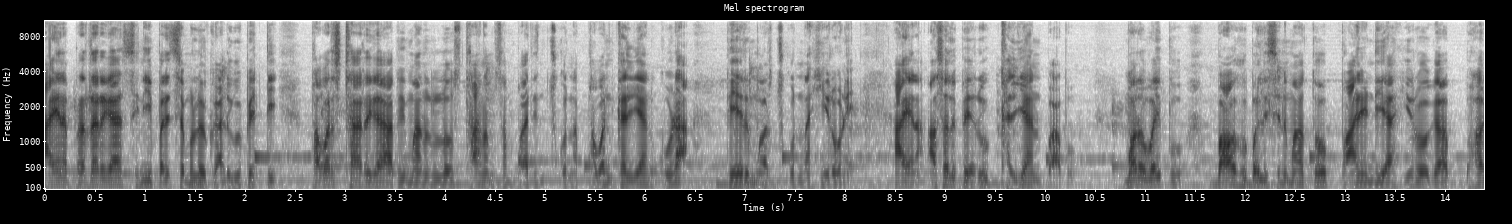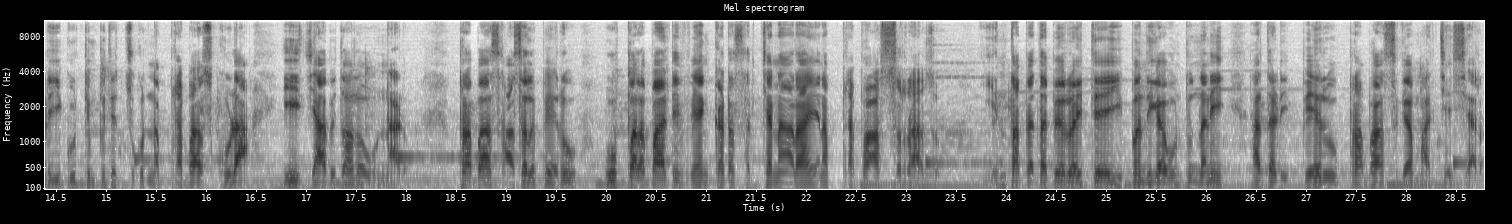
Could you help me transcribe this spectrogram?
ఆయన బ్రదర్గా సినీ పరిశ్రమలోకి అడుగుపెట్టి పవర్ స్టార్గా అభిమానుల్లో స్థానం సంపాదించుకున్న పవన్ కళ్యాణ్ కూడా పేరు మార్చుకున్న హీరోనే. ఆయన అసలు పేరు కళ్యాణ్ బాబు. మరోవైపు బాహుబలి సినిమాతో పాన్ ఇండియా హీరోగా భారీ గుర్తింపు తెచ్చుకున్న ప్రభాస్ కూడా ఈ జాబితాలో ఉన్నాడు. ప్రభాస్ అసలు పేరు ఉప్పలపాటి వెంకట సత్యనారాయణ ప్రభాస్ రాజు. ఇంత పెద్ద పేరు అయితే ఇబ్బందిగా ఉంటుందని అతడి పేరు ప్రభాస్గా మార్చేశారు.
